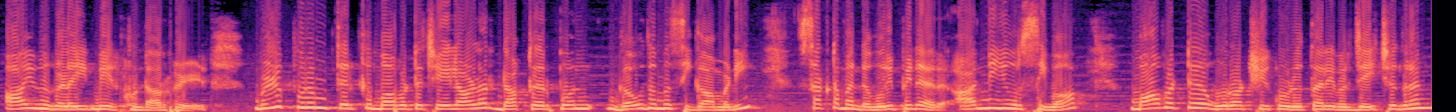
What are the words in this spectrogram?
ஆய்வுகளை மேற்கொண்டார்கள். விழுப்புரம் தெற்கு மாவட்ட செயலாளர் டாக்டர் பொன் கௌதம சிகாமணி சட்டமன்ற உறுப்பினர் அன்னியூர் சிவா மாவட்ட ஊராட்சி குழு தலைவர் ஜெயச்சந்திரன்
